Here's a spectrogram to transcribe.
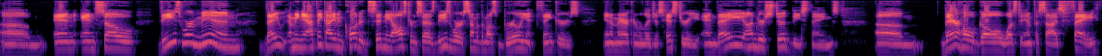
Um, and and so these were men. They, I mean, I think I even quoted Sydney Ahlstrom says these were some of the most brilliant thinkers in American religious history, and they understood these things. Um, their whole goal was to emphasize faith.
